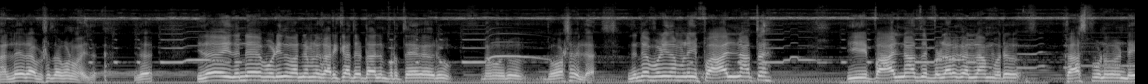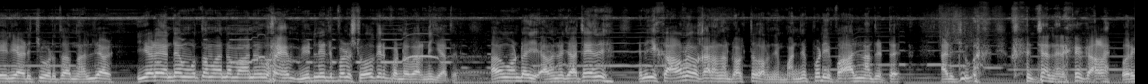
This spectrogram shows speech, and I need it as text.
നല്ലൊരു ഔഷധ ഗുണമാണ് ഇത്. ഇത് ഇത് ഇതിന്റെ പൊടി എന്ന് പറഞ്ഞാൽ നമ്മൾ കറിക്കകത്തിട്ടാലും പ്രത്യേക ഒരു ഒരു ദോഷമില്ല. ഇതിന്റെ പൊടി നമ്മൾ ഈ പാലിനകത്ത് ഈ പാലിനകത്ത് പിള്ളേർക്കെല്ലാം ഒരു കൊണ്ട് ഡെയിലി അടിച്ചു കൊടുത്താൽ നല്ല ഈയിടെ എന്റെ മൂത്തമാന്റെ മാന് കുറേ വീട്ടിലിരിപ്പുണ്ട് സ്റ്റോക്കിരിപ്പുണ്ട് ഭരണിക്കകത്ത് അവൻ കൊണ്ടുപോയി. അവനെ ചാച്ച എനിക്ക് കളർ വെക്കാനാണ് ഡോക്ടർ പറഞ്ഞു. മഞ്ഞപ്പൊടി പാലിനകത്തിട്ട് അടിച്ചു. നിനക്ക് കളർ ഒരു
